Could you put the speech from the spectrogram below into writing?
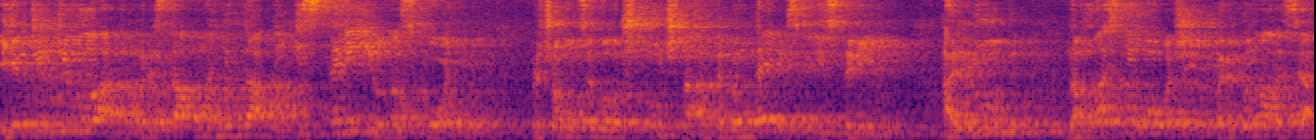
І як тільки влада перестала нагнітати істерію на сході, причому це була штучна антибандерівська істерія, а люди на власні очі переконалися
